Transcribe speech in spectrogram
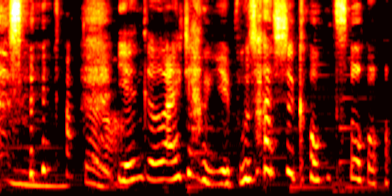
所严格来讲也不算是工作。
